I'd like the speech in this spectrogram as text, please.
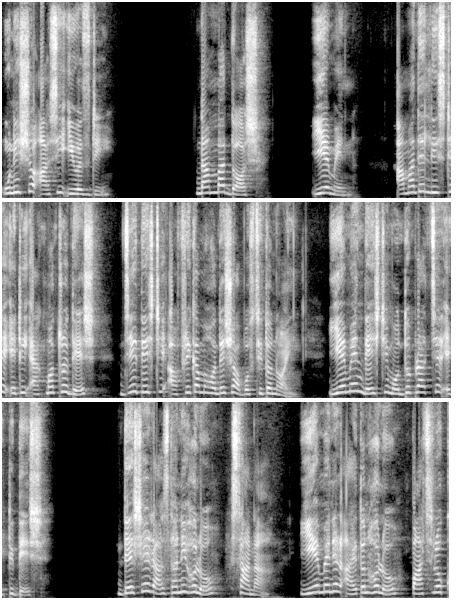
উনিশশো আশি ইউএসডি। নাম্বার দশ, ইয়েমেন। আমাদের লিস্টে এটি একমাত্র দেশ যে দেশটি আফ্রিকা মহাদেশে অবস্থিত নয়। ইয়েমেন দেশটি মধ্যপ্রাচ্যের একটি দেশ। দেশের রাজধানী হল সানা। ইয়েমেনের আয়তন হল পাঁচ লক্ষ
